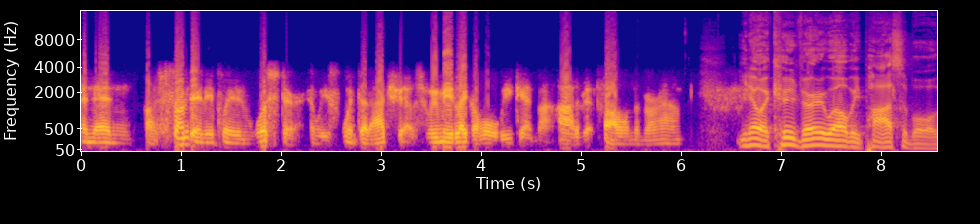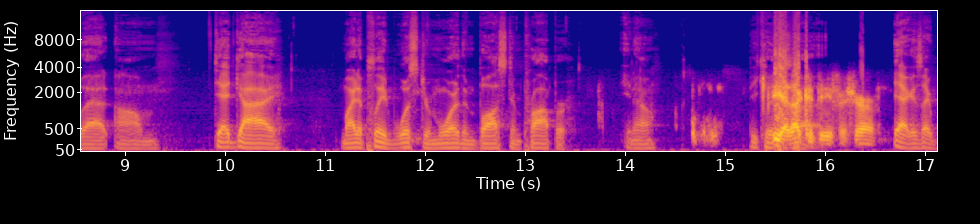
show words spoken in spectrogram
And then on Sunday, they played in Worcester, and we went to that show. So we made like a whole weekend out of it, following them around. you know, it could very well be possible that um, Dead Guy might have played Worcester more than Boston proper. You know, because Yeah, that uh, could be for sure. Yeah, because like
